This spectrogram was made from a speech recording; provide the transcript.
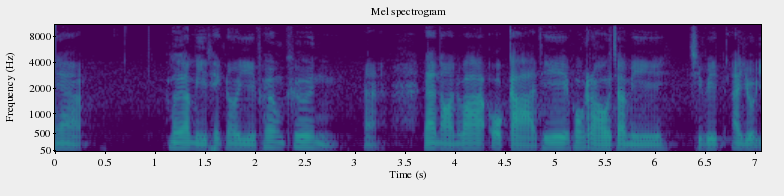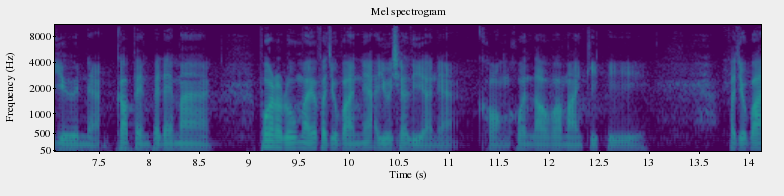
เนี่ยเมื่อมีเทคโนโลยีเพิ่มขึ้น แน่นอนว่าโอกาสที่พวกเราจะมี ชีวิตอายุยืนเนี่ยก็เป็นไปได้มาก พวกเรารู้ไหมว่าปัจจุบันเนี่ยอายุเฉลี่ยเนี่ยของคนเราประมาณกี่ปี ปัจจุบัน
